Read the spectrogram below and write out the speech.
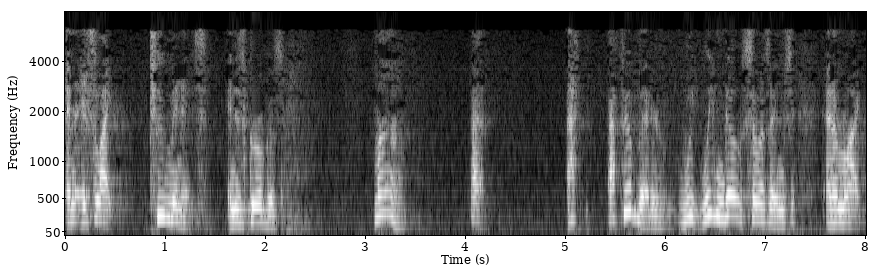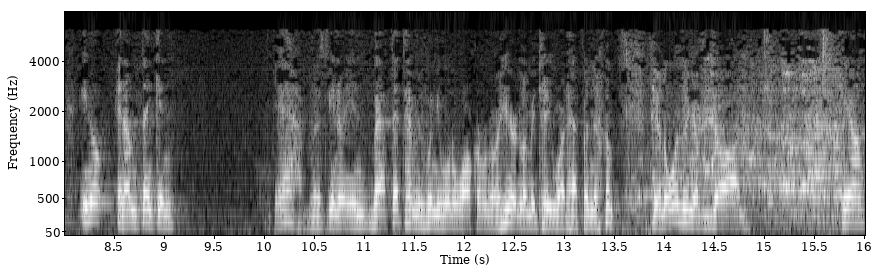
and it's like two minutes, and this girl goes, "Mom, I, I, I feel better. We, we can go so and so." And I'm like, you know, and I'm thinking, yeah, but you know, and about that time is when you want to walk over and go, here, let me tell you what happened the anointing of God. You know,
